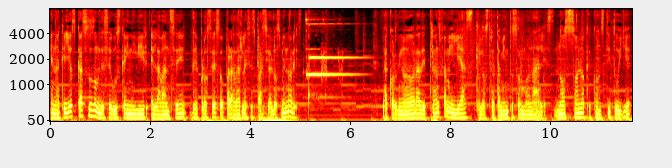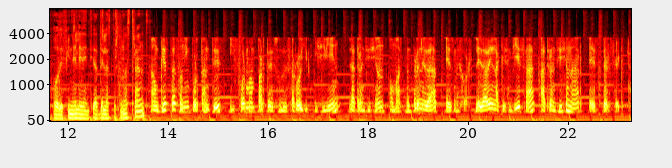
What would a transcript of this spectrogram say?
en aquellos casos donde se busca inhibir el avance del proceso para darles espacio a los menores la coordinadora de Transfamilias, que los tratamientos hormonales no son lo que constituye o define la identidad de las personas trans, aunque estas son importantes y forman parte de su desarrollo. Y si bien la transición o más temprana edad es mejor, la edad en la que empiezas a transicionar es perfecta.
